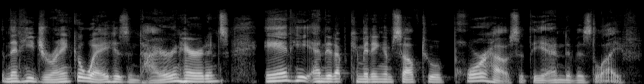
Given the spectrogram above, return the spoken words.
And then he drank away his entire inheritance and he ended up committing himself to a poorhouse at the end of his life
